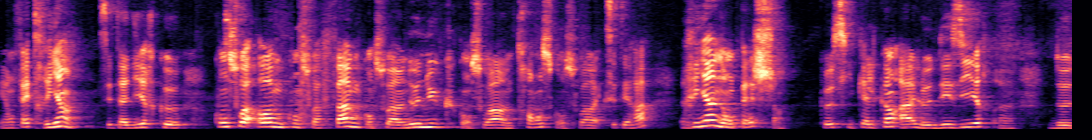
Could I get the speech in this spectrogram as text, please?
Et en fait, rien. C'est-à-dire que qu'on soit homme, qu'on soit femme, qu'on soit un eunuque, qu'on soit un trans, qu'on soit, etc., rien n'empêche que si quelqu'un a le désir euh,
